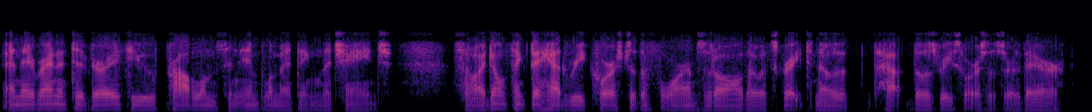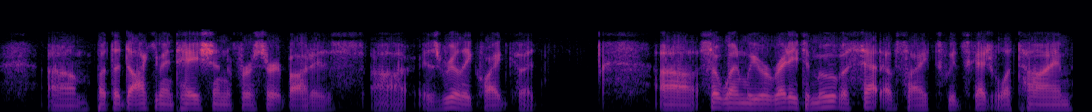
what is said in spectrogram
and they ran into very few problems in implementing the change. So I don't think they had recourse to the forums at all, though it's great to know that those resources are there. Um, but the documentation for CertBot is, uh, is really quite good. Uh, so when we were ready to move a set of sites, we'd schedule a time,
